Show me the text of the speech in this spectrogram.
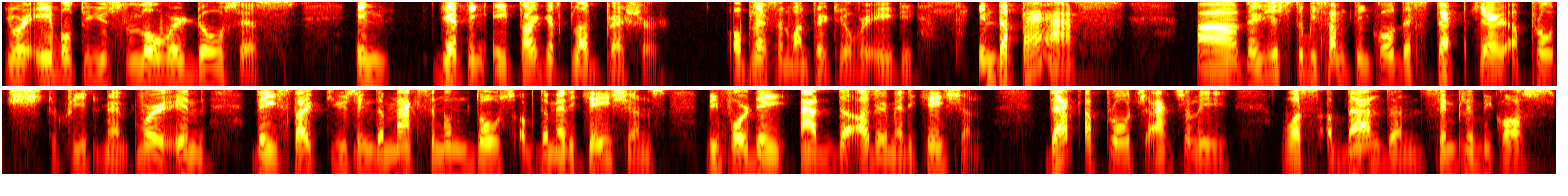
you're able to use lower doses in getting a target blood pressure of less than 130 over 80. In the past, uh, there used to be something called the step care approach to treatment, wherein they start using the maximum dose of the medications before they add the other medication. That approach actually was abandoned simply because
